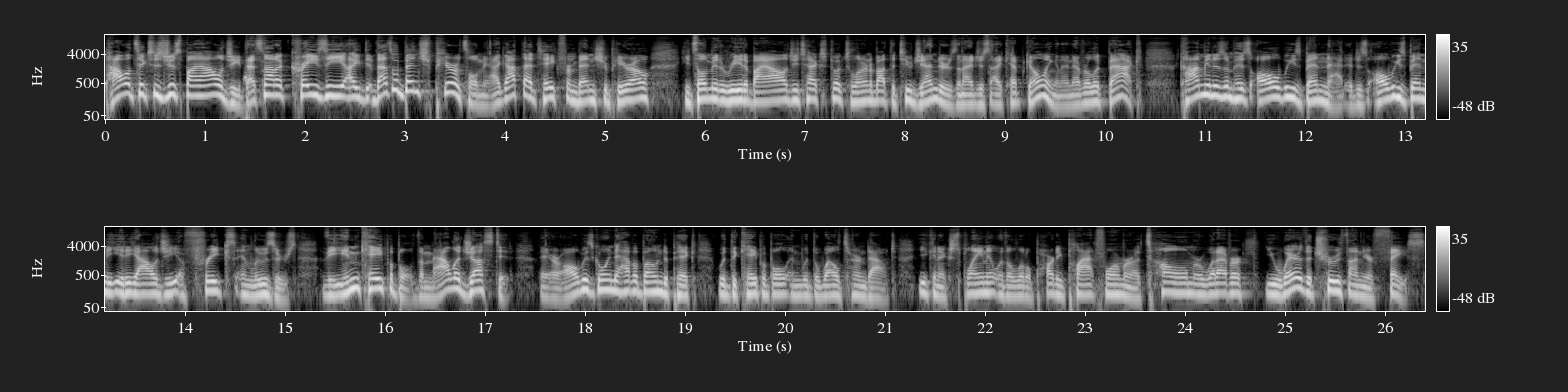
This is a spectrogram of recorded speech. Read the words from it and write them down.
Politics is just biology. That's not a crazy idea. That's what Ben Shapiro told me. I got that take from Ben Shapiro. He told me to read a biology textbook to learn about the two genders, and I just I kept going and I never looked back. Communism has always been that. It has always been the ideology of freaks and losers, the incapable, the maladjusted. They are always going to have a bone to pick with the capable and with the well turned out. You can explain it with a little party platform or a tome or whatever. You wear the truth on your face,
